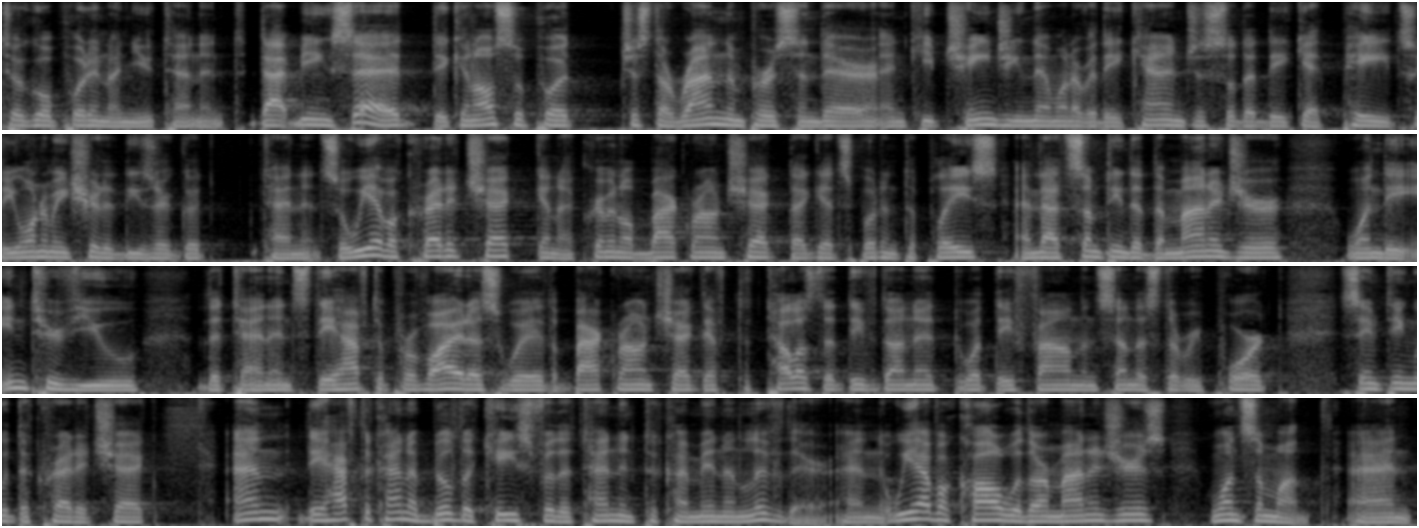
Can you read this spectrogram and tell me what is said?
to go put in a new tenant. That being said, they can also put just a random person there and keep changing them whenever they can just so that they get paid. So you want to make sure that these are good tenants. So we have a credit check and a criminal background check that gets put into place. And that's something that the manager, when they interview the tenants, they have to provide us with a background check. They have to tell us that they've done it, what they found, and send us the report. Same thing with the credit check. And they have to kind of build a case for the tenant to come in and live there. And we have a call with our managers once a month and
